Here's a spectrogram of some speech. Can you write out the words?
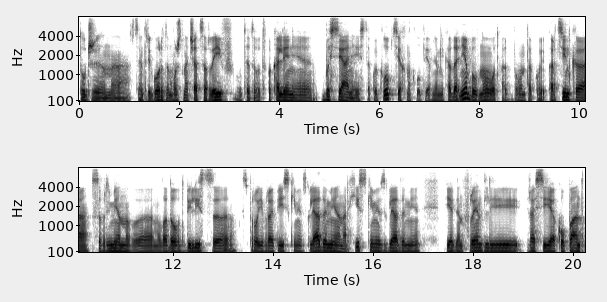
тут же на, в центре города может начаться рейв, вот это вот поколение Бассиане, есть такой клуб, техноклуб, я в нем никогда не был, но вот как бы он такой, картинка современного молодого тбилисца с проевропейскими взглядами, анархистскими взглядами, веган-френдли, Россия оккупант,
